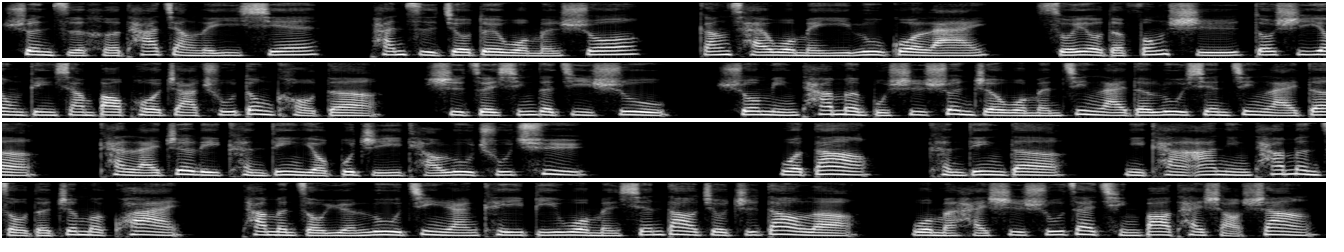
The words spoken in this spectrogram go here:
顺子和他讲了一些，潘子就对我们说：“刚才我们一路过来，所有的风石都是用定向爆破炸出洞口的，是最新的技术，说明他们不是顺着我们进来的路线进来的。看来这里肯定有不止一条路出去。”我道：“肯定的，你看阿宁他们走得这么快。”他们走原路竟然可以比我们先到，就知道了。我们还是输在情报太少上。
